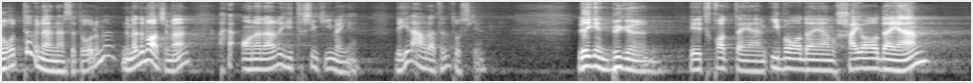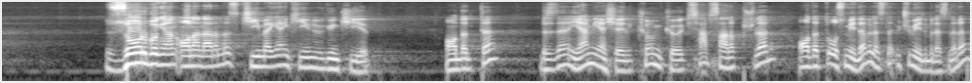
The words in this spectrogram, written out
Yo'q edida bunaqa narsa to'g'rimi? Nima demoqchiman? Onalarimiz yirtiq shim kiymagan. Lekin avratini to'sgan. Lekin bugun e'tiqodda ham iboda ham hayoda ham zo'r bo'lgan onalarimiz kiymagan kiyimni bugun kiyib odatda bizda yam yashil ko'm ko'k sap sariq qushlar odatda o'smaydi bilasizlar uchmaydi bilasizlar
